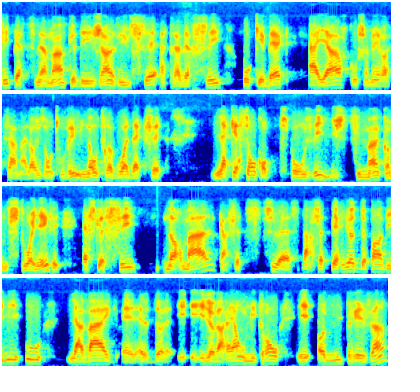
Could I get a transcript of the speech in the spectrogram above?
sais pertinemment que des gens réussissaient à traverser au Québec ailleurs qu'au chemin Roxham. Alors, ils ont trouvé une autre voie d'accès. La question qu'on peut se poser légitimement comme citoyen, c'est est-ce que c'est normal quand cette situation, dans cette période de pandémie où la vague et, le variant Omicron est omniprésent,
